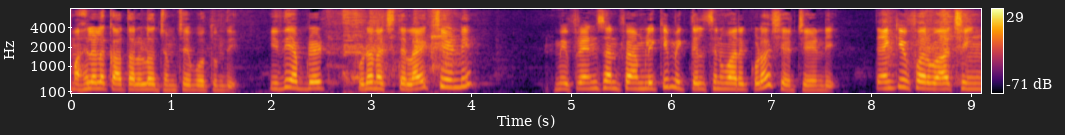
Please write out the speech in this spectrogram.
మహిళల ఖాతాలలో జమ చేయబోతుంది. ఇది అప్డేట్. కూడా నచ్చితే లైక్ చేయండి. మీ ఫ్రెండ్స్ అండ్ ఫ్యామిలీకి మీకు తెలిసిన వారికి కూడా షేర్ చేయండి. Thank you for watching.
